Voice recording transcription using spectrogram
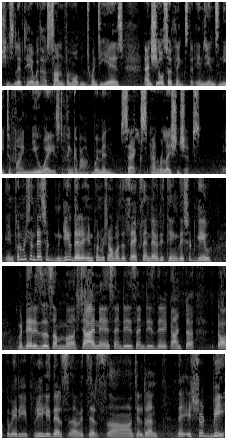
She's lived here with her son for more than 20 years, and she also thinks that Indians need to find new ways to think about women, sex, and relationships. Information, they should give their information about the sex and everything, they should give. But there is uh, some uh, shyness and this and this, they can't uh, talk very freely there, uh, with their uh, children. It should be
